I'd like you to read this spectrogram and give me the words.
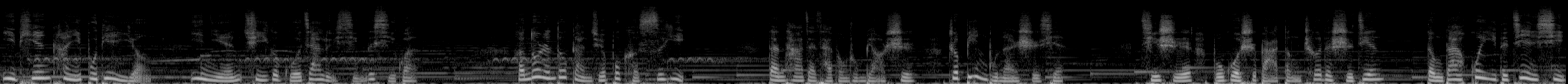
一天看一部电影。一年去一个国家旅行的习惯，很多人都感觉不可思议，但他在采访中表示，这并不难实现。其实不过是把等车的时间、等待会议的间隙、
